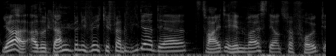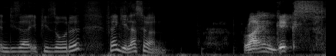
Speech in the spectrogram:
Ja, also dann bin ich wirklich gespannt. Wieder der zweite Hinweis, der uns verfolgt in dieser Episode. Frankie, lass hören. Ryan Giggs.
